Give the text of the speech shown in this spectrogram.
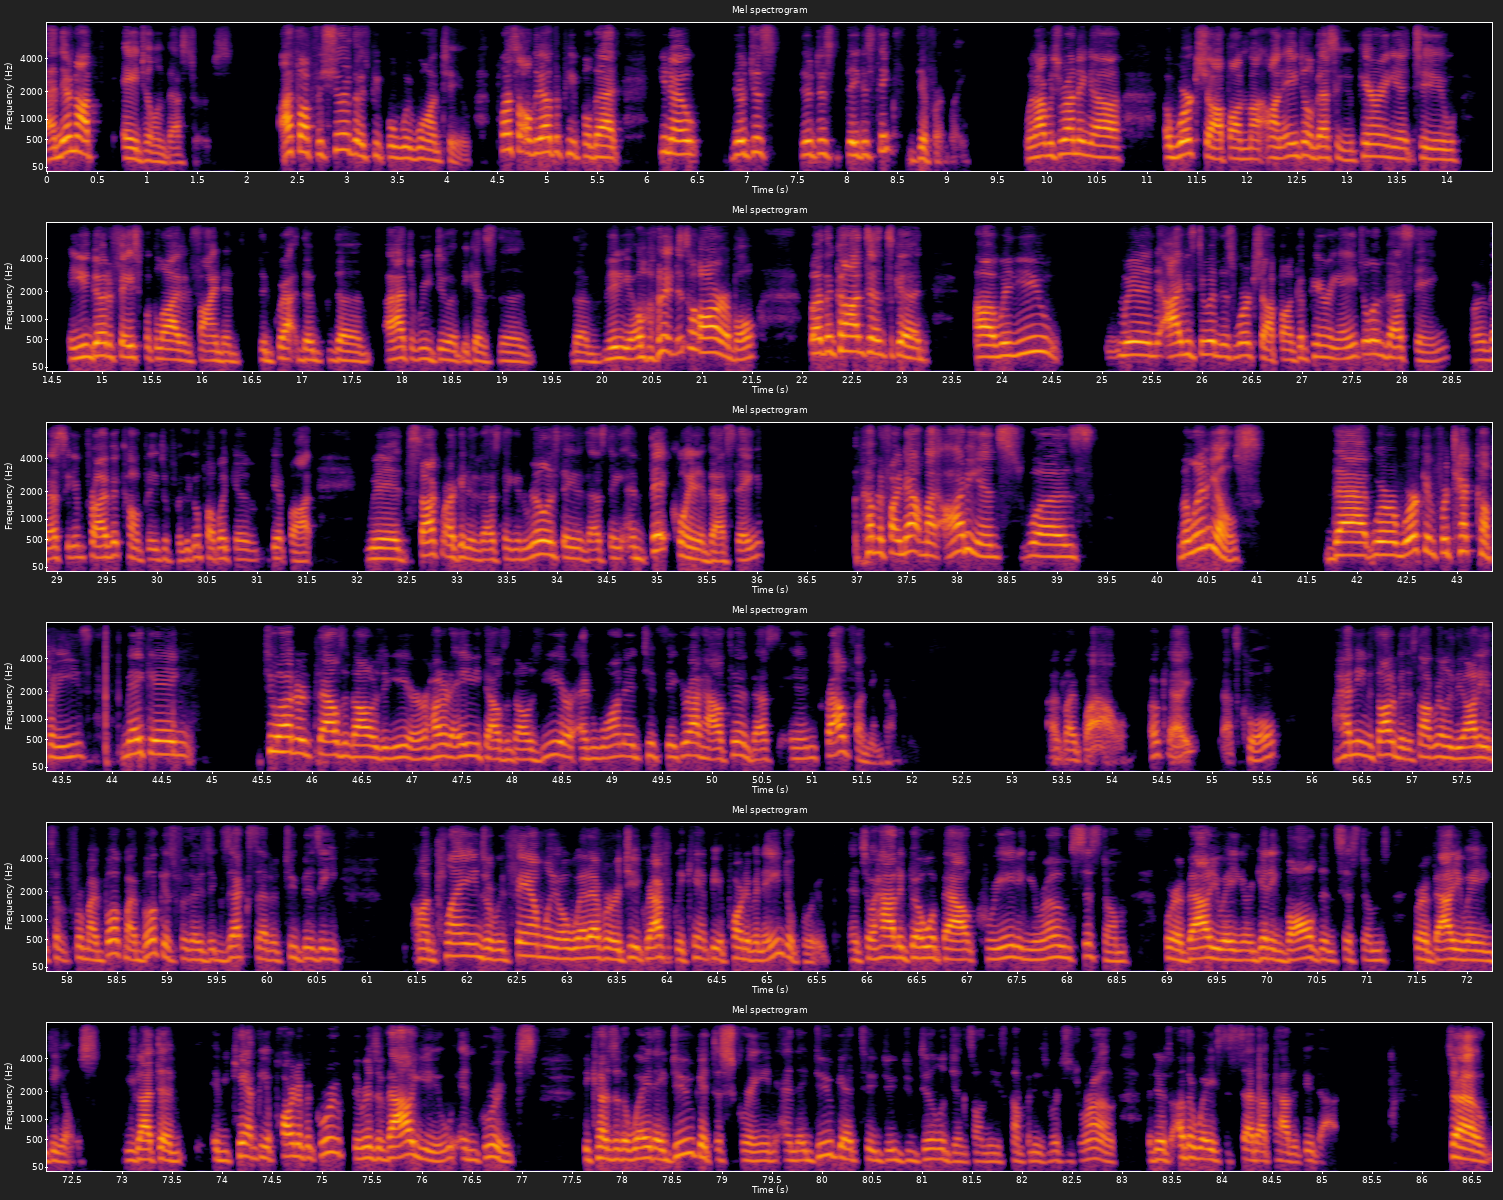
And they're not angel investors. I thought for sure those people would want to. Plus all the other people that you know they're just they're just they just think differently. When i was running a, a workshop on my on angel investing comparing it to you can go to facebook live and find it. The the the i had to redo it because the the video on it is horrible but the content's good uh, when you when i was doing this workshop on comparing angel investing or investing in private companies before they go public and get bought with stock market investing and real estate investing and Bitcoin investing. Come to find out, my audience was millennials that were working for tech companies making $200,000 a year, $180,000 a year, and wanted to figure out how to invest in crowdfunding companies. I was like, wow, okay, that's cool. I hadn't even thought of it. It's not really the audience for my book. My book is for those execs that are too busy on planes or with family or whatever geographically can't be a part of an angel group and so how to go about creating your own system for evaluating or getting involved in systems for evaluating deals you got to if you can't be a part of a group there is a value in groups because of the way they do get to screen and they do get to do due diligence on these companies versus your own but there's other ways to set up how to do that. So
